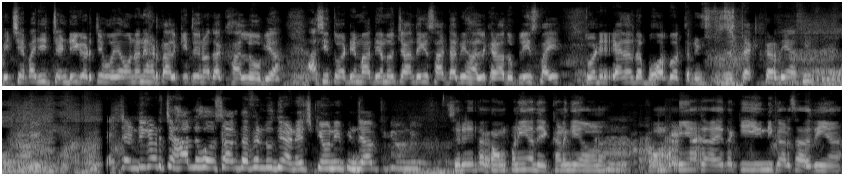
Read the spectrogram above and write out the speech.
ਪਿੱਛੇ ਭਾਜੀ ਚੰਡੀਗੜ੍ਹ 'ਚ ਹੋਇਆ ਉਹਨਾਂ ਨੇ ਹੜਤਾਲ ਕੀਤੀ ਉਹਨਾਂ ਦਾ ਹੱਲ ਹੋ ਗਿਆ। ਅਸੀਂ ਤੁਹਾਡੇ ਮਾਧਿਅਮ ਤੋਂ ਚਾਹੁੰਦੇ ਕਿ ਸਾਡਾ ਵੀ ਹੱਲ ਕਰਾ ਦਿਓ ਪਲੀਜ਼ ਭਾਈ। ਤੁਹਾਡੇ ਚੈਨਲ ਦਾ ਬਹੁਤ ਬਹੁਤ ਰਿਸਪੈਕਟ ਕਰਦੇ ਹਾਂ ਅਸੀਂ। ਚੰਡੀਗੜ੍ਹ 'ਚ ਹੱਲ ਹੋ ਸਕਦਾ ਫਿਰ ਲੁਧਿਆਣੇ 'ਚ ਕਿਉਂ ਨਹੀਂ ਪੰਜਾਬ 'ਚ ਕਿਉਂ ਨਹੀਂ? ਸਰ ਇਹ ਤਾਂ ਕੰਪਨੀਆਂ ਦੇਖਣਗੀਆਂ ਹੁਣ। ਕੰਪਨੀਆਂ ਚਾਹੇ ਤਾਂ ਕੀ ਨਹੀਂ ਕਰ ਸਕਦੀਆਂ।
